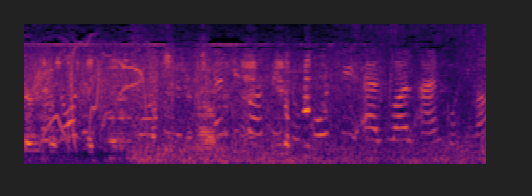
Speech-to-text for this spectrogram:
and also the Cochi as well and Kohima.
